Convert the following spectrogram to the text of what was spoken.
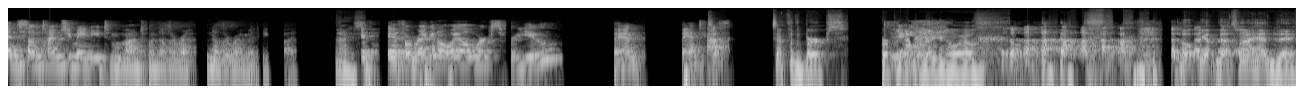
And sometimes you may need to move on to another re- another remedy. But Nice. if, if oregano oil works for you, fan, fantastic. Except for the burps. Burping up oregano oil. oh, yep, that's what I had today.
